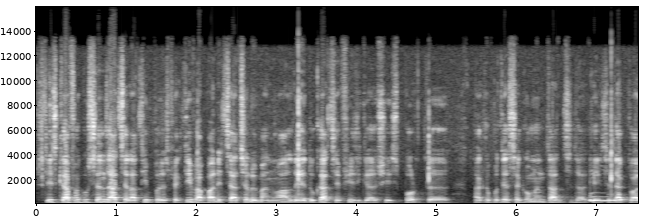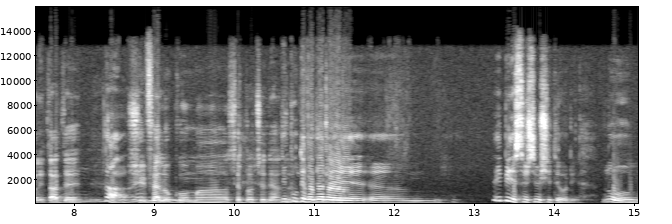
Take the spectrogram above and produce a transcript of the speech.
știți că a făcut senzație la timpul respectiv apariția acelui manual de educație fizică și sport. Uh, Dacă puteți să comentați, dacă este de actualitate Da, și felul cum uh, se procedează. Din punct de vedere, uh, e bine să știm și teorie. Nu,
